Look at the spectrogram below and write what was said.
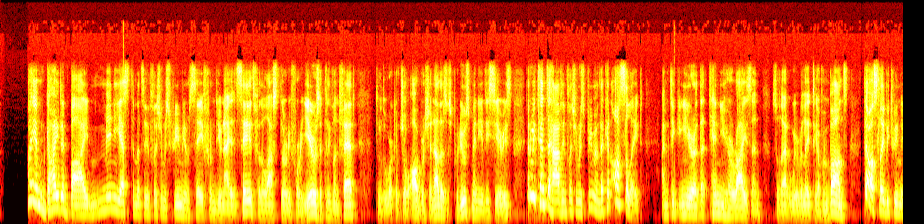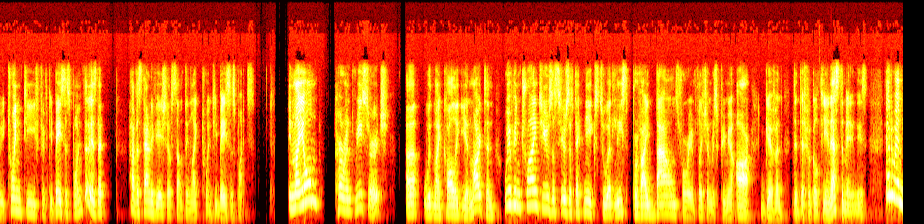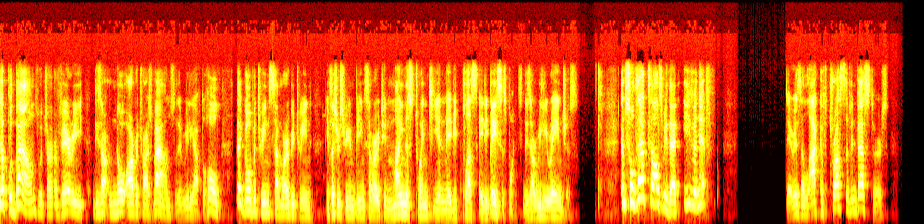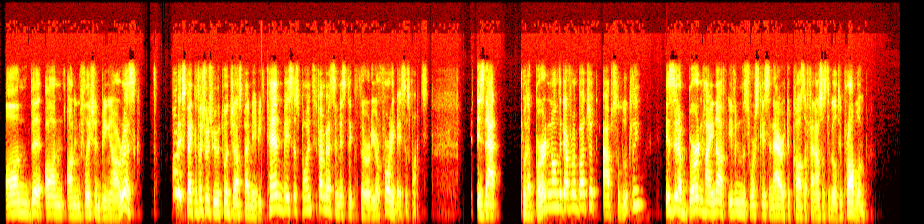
I am guided by many estimates of inflation risk premium, say from the United States for the last 34 years, the Cleveland Fed, through the work of Joe Haubrich and others, has produced many of these series. And we tend to have inflation risk premium that can oscillate. I'm thinking here at the 10 year horizon, so that we relate to government bonds, they oscillate between maybe 20, 50 basis points. That is, that have a standard deviation of something like 20 basis points. In my own current research uh, with my colleague Ian Martin, we've been trying to use a series of techniques to at least provide bounds for where inflation risk premium are, given the difficulty in estimating these. And we end up with bounds, which are very, these are no arbitrage bounds, so they really have to hold, that go between somewhere between inflation risk premium being somewhere between minus 20 and maybe plus 80 basis points. These are really ranges. And so that tells me that even if there is a lack of trust of investors on the on on inflation being our risk, I would expect inflation risk to adjust by maybe 10 basis points. If I'm pessimistic, 30 or 40 basis points. Is that put a burden on the government budget? Absolutely. Is it a burden high enough, even in this worst case scenario, to cause a financial stability problem?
